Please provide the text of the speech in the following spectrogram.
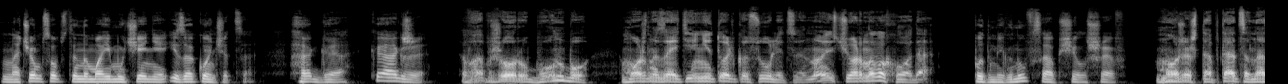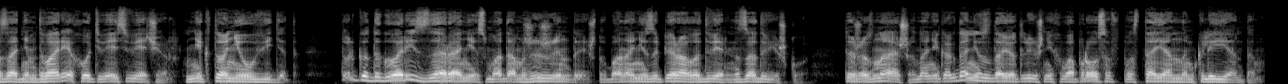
на чем, собственно, мои мучения и закончатся. Ага, как же. «В обжору Бунбу можно зайти не только с улицы, но и с черного хода», подмигнув, сообщил шеф. «Можешь топтаться на заднем дворе хоть весь вечер, никто не увидит. Только договорись заранее с мадам Жижиндой, чтобы она не запирала дверь на задвижку. Ты же знаешь, она никогда не задает лишних вопросов постоянным клиентам.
